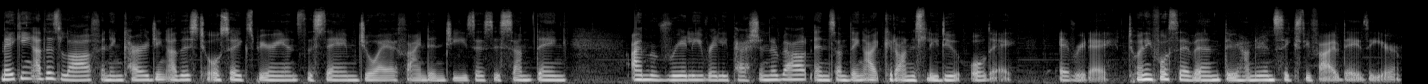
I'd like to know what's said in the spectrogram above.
Making others laugh and encouraging others to also experience the same joy I find in Jesus is something I'm really, really passionate about and something I could honestly do all day, every day, 24 7, 365 days a year.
